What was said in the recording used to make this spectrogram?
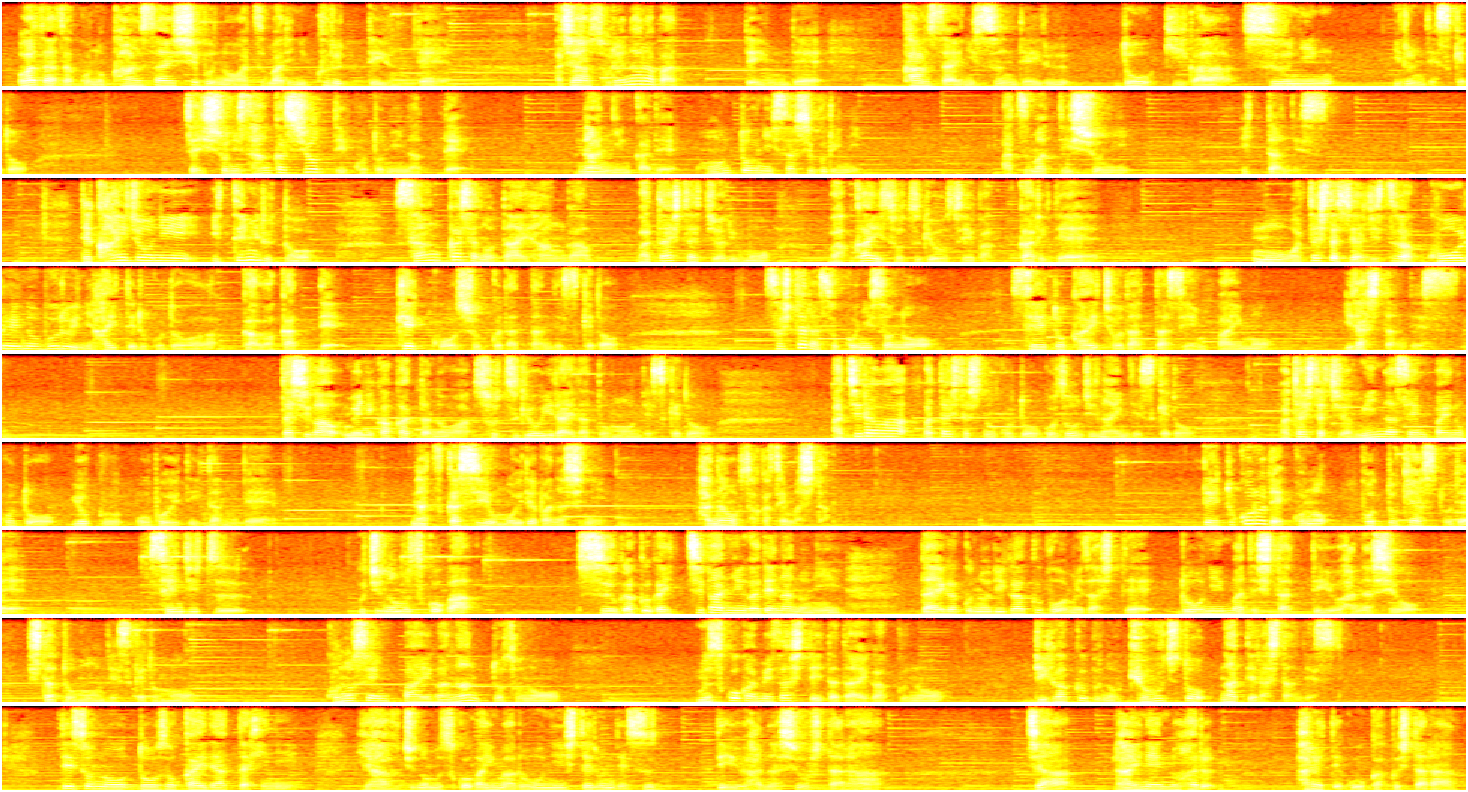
わざわざこの関西支部の集まりに来るっていうんであじゃあそれならばっていうんで関西に住んでいる同期が数人いるんですけどじゃあ一緒に参加しようっていうことになって何人かで本当に久しぶりに集まって一緒に行ったんです。で会場に行ってみると参加者の大半が私たちよりも若い卒業生ばっかりでもう私たちは実は高齢の部類に入っていることが分かって結構ショックだったんですけどそしたらそこにその生徒会長だった先輩もいらしたんです。私がお目にかかったのは卒業以来だと思うんですけどあちらは私たちのことをご存じないんですけど私たちはみんな先輩のことをよく覚えていたので懐かしい思い出話に花を咲かせました。でところでこのポッドキャストで先日うちの息子が数学が一番苦手なのに大学の理学部を目指して浪人までしたっていう話をしたと思うんですけどもこの先輩がなんとその息子が目指していた大学の理学部の教授となってらしたんです。でその同窓会であった日に「いやうちの息子が今浪人してるんです」っていう話をしたら「じゃあ来年の春晴れて合格したら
